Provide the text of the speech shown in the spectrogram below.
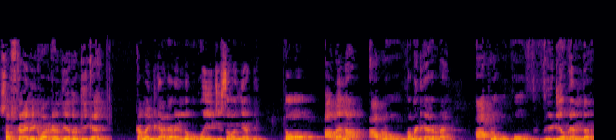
सब्सक्राइब एक बार कर दिया तो ठीक है। कमेंट क्या करें? लोगों को ये चीज़ समझ नहीं आती। तो अब है ना, आप लोगों को कमेंट क्या करना है? आप लोगों को वीडियो के अंदर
